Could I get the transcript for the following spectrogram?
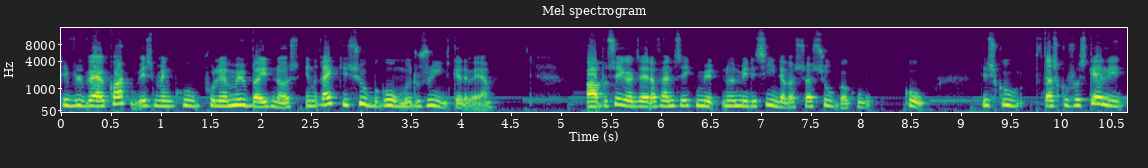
Det ville være godt, hvis man kunne polere møbler i den også. En rigtig super god medicin skal det være. Og apotekerne sagde, at der fandt ikke noget medicin, der var så super god. god. Det skulle, der skulle forskellige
